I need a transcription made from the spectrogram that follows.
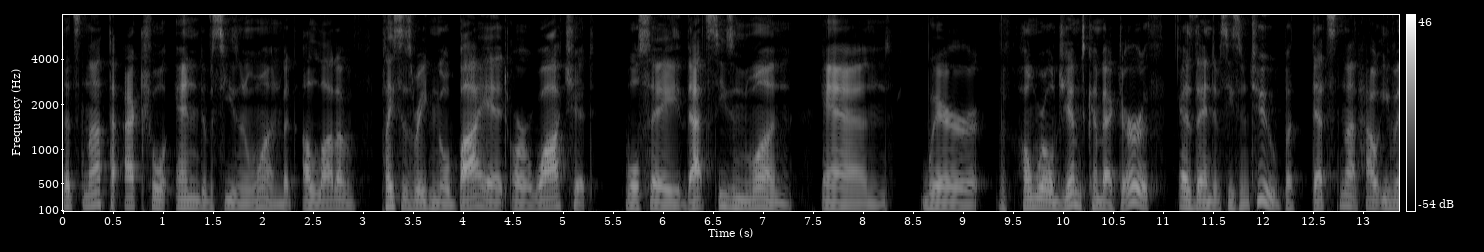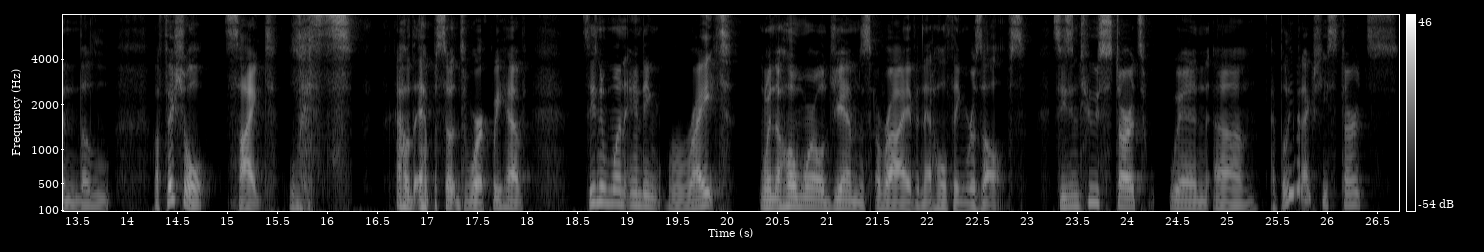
That's not the actual end of season one, but a lot of places where you can go buy it or watch it will say that's season one, and where the homeworld gems come back to Earth as the end of season two, but that's not how even the official site lists how the episodes work. We have season one ending right when the homeworld gems arrive and that whole thing resolves. Season two starts when um, I believe it actually starts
